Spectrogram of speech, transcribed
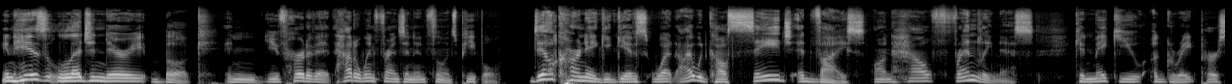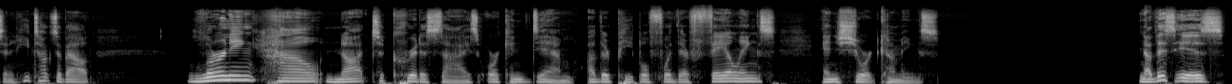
In his legendary book, and you've heard of it, How to Win Friends and Influence People, Dale Carnegie gives what I would call sage advice on how friendliness can make you a great person. He talks about learning how not to criticize or condemn other people for their failings and shortcomings. Now, this is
